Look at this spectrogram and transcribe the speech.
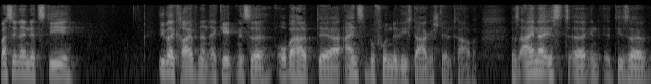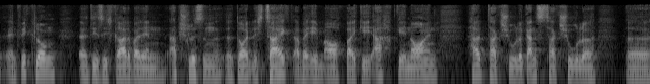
was sind denn jetzt die übergreifenden Ergebnisse oberhalb der Einzelbefunde, die ich dargestellt habe? Das eine ist in dieser Entwicklung äh, die sich gerade bei den Abschlüssen äh, deutlich zeigt, aber eben auch bei G8, G9, Halbtagsschule, Ganztagsschule, äh,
